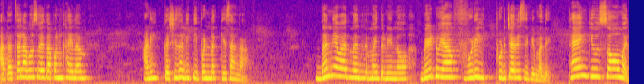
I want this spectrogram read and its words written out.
आता चला बसूयात आपण खायला. आणि कशी झाली ती पण नक्की सांगा. धन्यवाद मै- मैत्रिणींनो. भेटूया पुढील पुढच्या रेसिपीमध्ये थँक्यू सो मच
